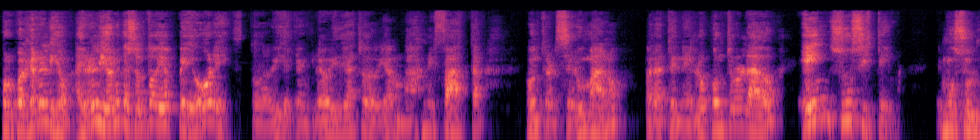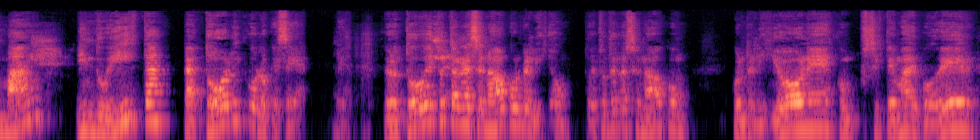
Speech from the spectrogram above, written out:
por cualquier religión. Hay religiones que son todavía peores, todavía, que han creado ideas todavía más nefastas contra el ser humano para tenerlo controlado en su sistema. Musulmán, hinduista, católico, lo que sea. Pero todo esto está relacionado con religión. Todo esto está relacionado con, con religiones, con sistemas de poder,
